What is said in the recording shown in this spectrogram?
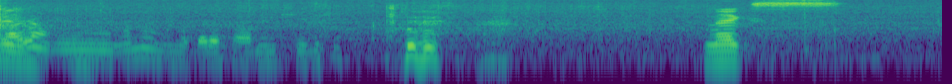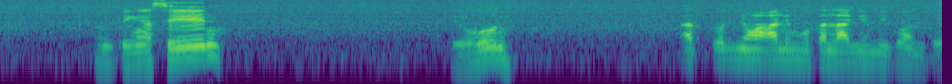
Ayun. Sayang kung ano, madala sa amin chili. Next. Kunting asin. Yun. At huwag nyo kakalimutan lagi may konti.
